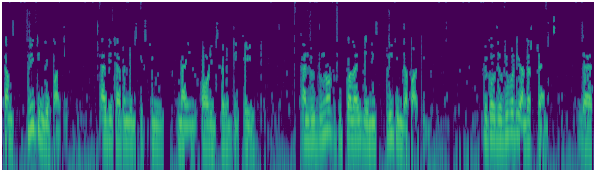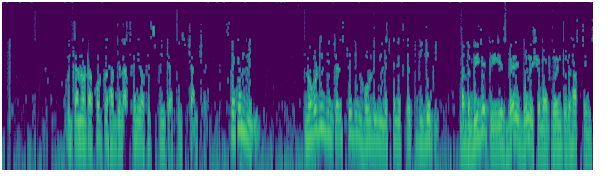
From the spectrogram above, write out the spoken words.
some split in the party, as it happened in 69 or in 78. And we do not visualize any split in the party because everybody understands that we cannot afford to have the luxury of a split at this juncture. Secondly, nobody is interested in holding election except BJP. But the BJP is very bullish about going to the hustings.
